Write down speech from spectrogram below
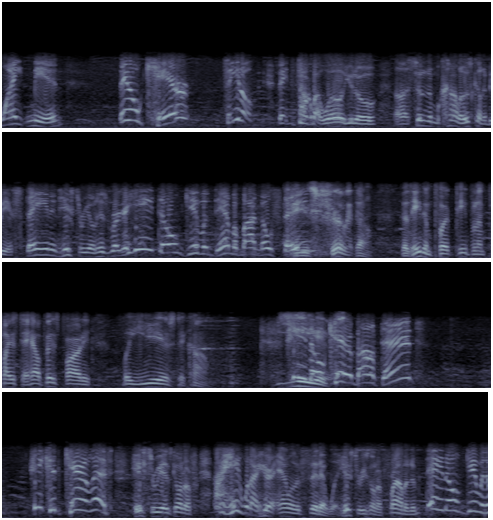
white men, they don't care. So you know, they talk about well, you know, uh, Senator McConnell is going to be a stain in history on his record. He don't give a damn about no stains. He surely don't, because he done put people in place to help his party for years to come. He don't care about that. He could care less. History is going to. I hate when I hear analysts say that. Well, history is going to frown at them. They don't give a.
